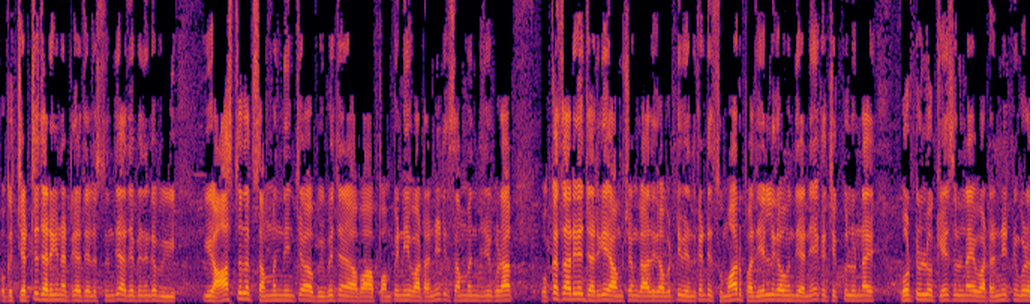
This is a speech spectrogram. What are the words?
ఒక చర్చ జరిగినట్టుగా తెలుస్తుంది. అదేవిధంగా ఈ- ఆస్తులకు సంబంధించి వివిధ విభజన పంపిణీ వాటన్నిటికి సంబంధించి కూడా ఒక్కసారిగా జరిగే అంశం కాదు కాబట్టి ఎందుకంటే సుమారు పదేళ్ళుగా ఉంది అనేక చిక్కులు ఉన్నాయి కోర్టుల్లో కేసులు ఉన్నాయి వాటన్నిటిని కూడా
